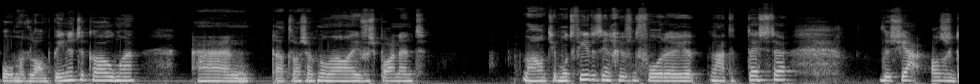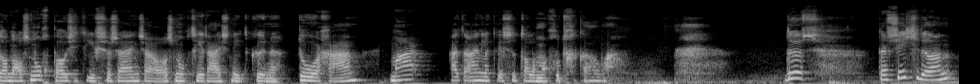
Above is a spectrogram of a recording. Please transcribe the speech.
om het land binnen te komen. En dat was ook nog wel even spannend. Want je moet 24 uur van tevoren je laten testen. Dus ja, als ik dan alsnog positief zou zijn, zou alsnog die reis niet kunnen doorgaan. Maar uiteindelijk is het allemaal goed gekomen. Dus daar zit je dan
